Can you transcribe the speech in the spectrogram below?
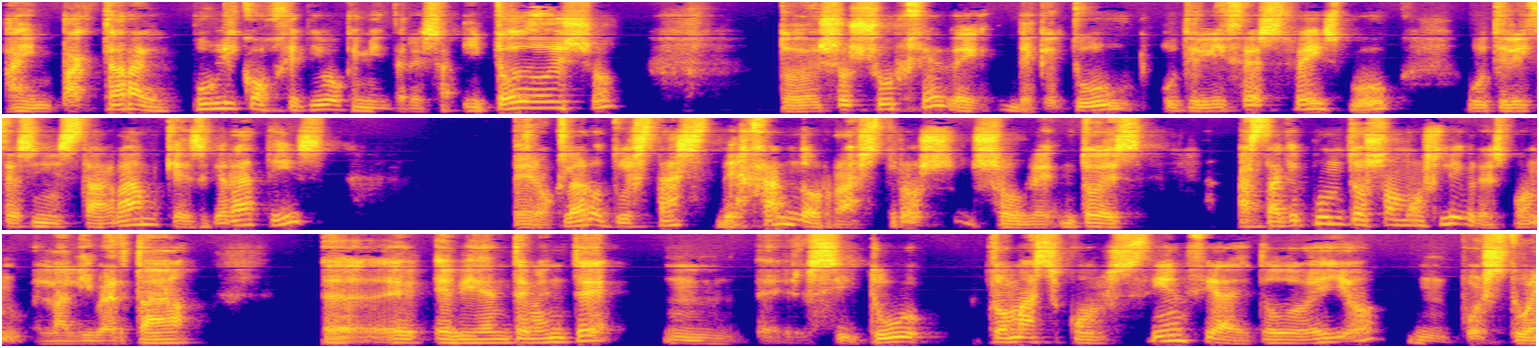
a impactar al público objetivo que me interesa. Y todo eso, todo eso surge de, de, que tú utilices Facebook, utilices Instagram, que es gratis, pero claro, tú estás dejando rastros sobre. Entonces, ¿hasta qué punto somos libres? Bueno, la libertad, eh, evidentemente, mm, eh, si tú tomas conciencia de todo ello, pues tú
